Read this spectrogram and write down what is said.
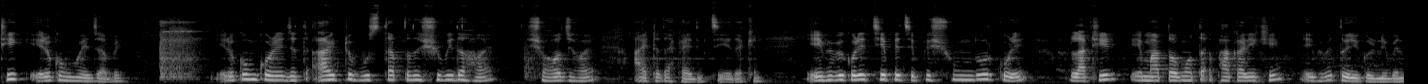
ঠিক এরকম হয়ে যাবে। এরকম করে যাতে আরেকটু বুঝতে আপনাদের সুবিধা হয়, সহজ হয়, আরেকটা দেখাই দিচ্ছি, এই দেখেন। এইভাবে করে চেপে চেপে সুন্দর করে লাঠির এ মাতামতা ফাঁকা রেখে এইভাবে তৈরি করে নেবেন।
